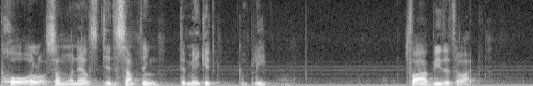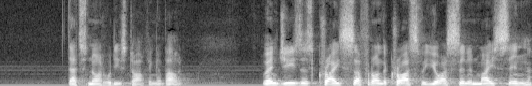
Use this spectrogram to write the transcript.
Paul or someone else did something to make it complete? Far be the thought. That's not what he's talking about. When Jesus Christ suffered on the cross for your sin and my sin,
